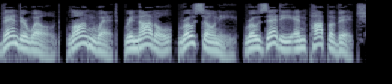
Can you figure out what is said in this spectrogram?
Vandervelde, Longuet, Renaudel, Rossoni, Rossetti and Popovich.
